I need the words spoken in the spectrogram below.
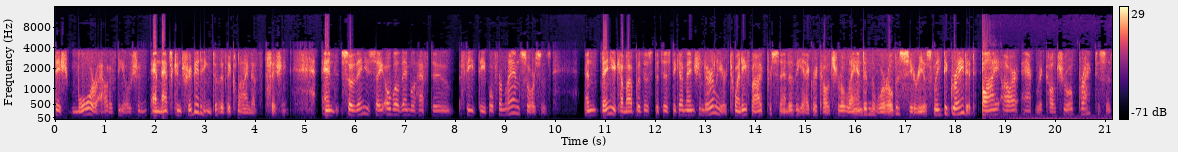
fish more out of the ocean, and that's contributing to the decline of fishing. And so then you say, oh, well, then we'll have to feed people from land sources. And then you come up with the statistic I mentioned earlier 25% of the agricultural land in the world is seriously degraded by our agricultural practices.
